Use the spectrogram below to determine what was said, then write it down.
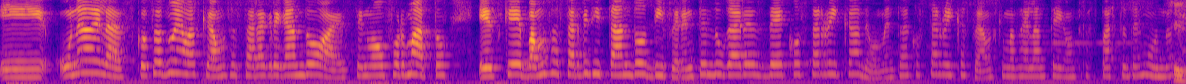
Eh, una de las cosas nuevas que vamos a estar agregando a este nuevo formato es que vamos a estar visitando diferentes lugares de Costa Rica, de momento de Costa Rica, esperamos que más adelante en otras partes del mundo. Sí,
